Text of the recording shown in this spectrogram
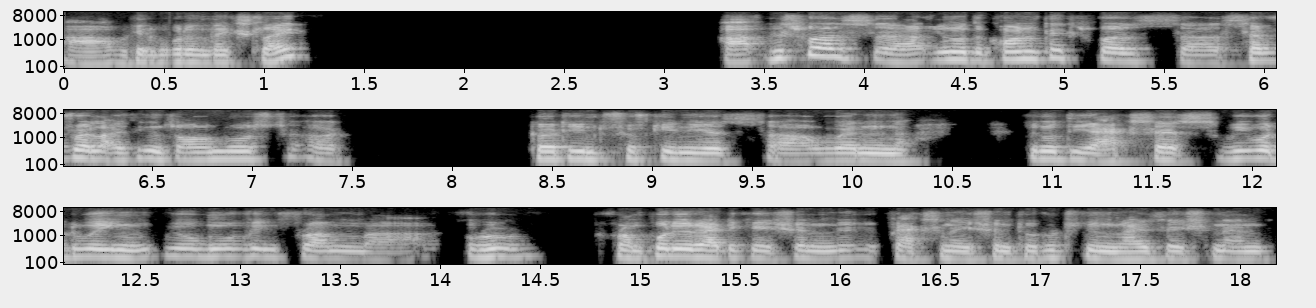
Uh, we can go to the next slide. Uh, this was, uh, you know, the context was uh, several, I think it's almost uh, 13, 15 years uh, when, you know, the access, we were doing, we were moving from, from polio eradication, vaccination to routine immunization. And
